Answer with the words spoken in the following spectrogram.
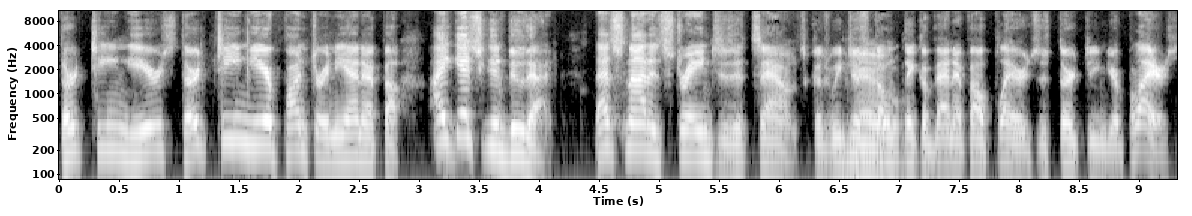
13 years, 13 year punter in the NFL. I guess you can do that. That's not as strange as it sounds because we just no. don't think of NFL players as 13 year players.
